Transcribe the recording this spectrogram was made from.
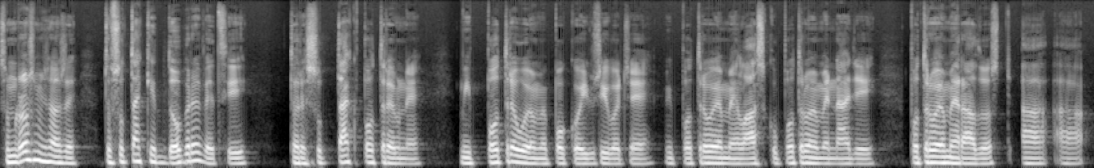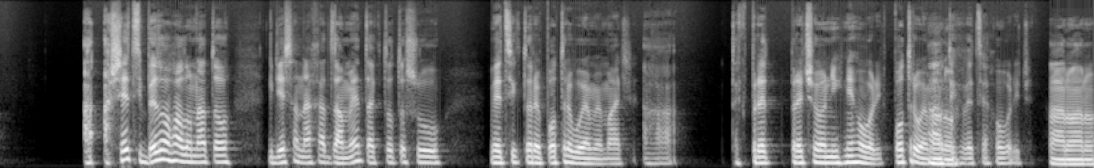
som rozmýšľal, že to sú také dobré veci, ktoré sú tak potrebné. My potrebujeme pokoj v živote, my potrebujeme lásku, potrebujeme nádej, potrebujeme radosť a, a, a, a všetci bez ohľadu na to, kde sa nachádzame, tak toto sú veci, ktoré potrebujeme mať a tak pre, prečo o nich nehovoriť? Potrebujeme Áno. o tých veciach hovoriť. Áno, áno.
